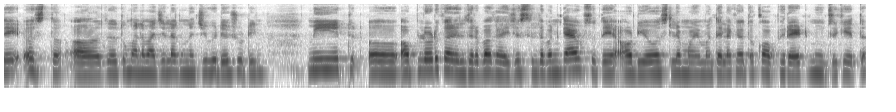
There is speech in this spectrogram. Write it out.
ते असतं. जर तुम्हाला माझी लग्नाची व्हिडिओ शूटिंग मी अपलोड करेल जर बघायची असेल तर पण काय असतं ते ऑडिओ असल्यामुळे मग त्याला काय होतं कॉपीराईट म्युझिक येतं.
